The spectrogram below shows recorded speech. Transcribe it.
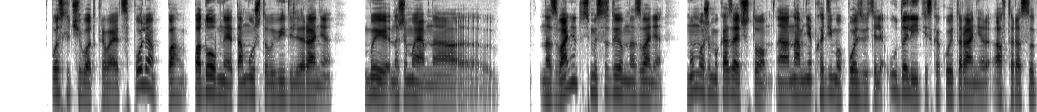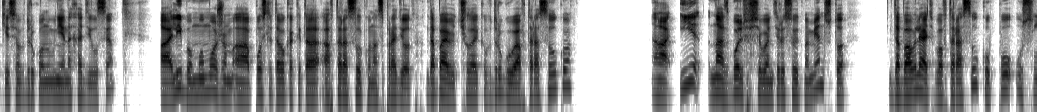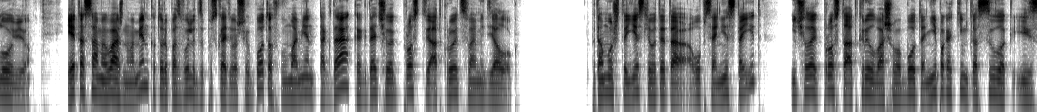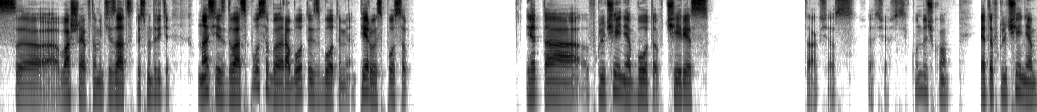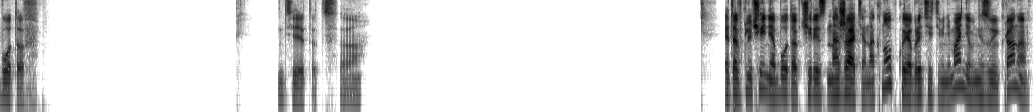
После чего открывается поле, по подобное тому, что вы видели ранее. Мы нажимаем на э, название, то есть мы создаем название мы можем указать, что а, нам необходимо пользователя удалить из какой-то ранее авторассылки, если вдруг он в ней находился. А, либо мы можем а, после того, как эта авторассылка у нас пройдет, добавить человека в другую авторассылку. А, и нас больше всего интересует момент, что добавлять в авторассылку по условию. И это самый важный момент, который позволит запускать ваших ботов в момент тогда, когда человек просто откроет с вами диалог. Потому что если вот эта опция не стоит, и человек просто открыл вашего бота не по каким-то ссылок из э, вашей автоматизации. То есть, смотрите, у нас есть два способа работы с ботами. Первый способ — это включение ботов через... Так, сейчас, сейчас, сейчас, секундочку. Это включение ботов... Где этот... А... Это включение ботов через нажатие на кнопку, и обратите внимание, внизу экрана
